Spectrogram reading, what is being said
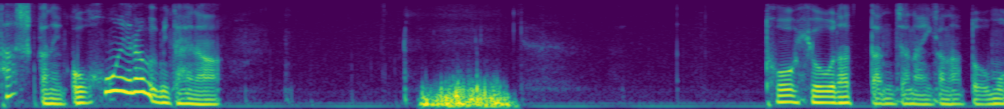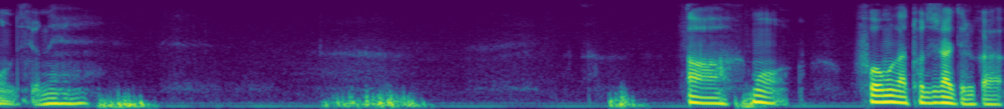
確かね、5本選ぶみたいな、投票だったんじゃないかなと思うんですよね。ああ、もう、フォームが閉じられてるから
